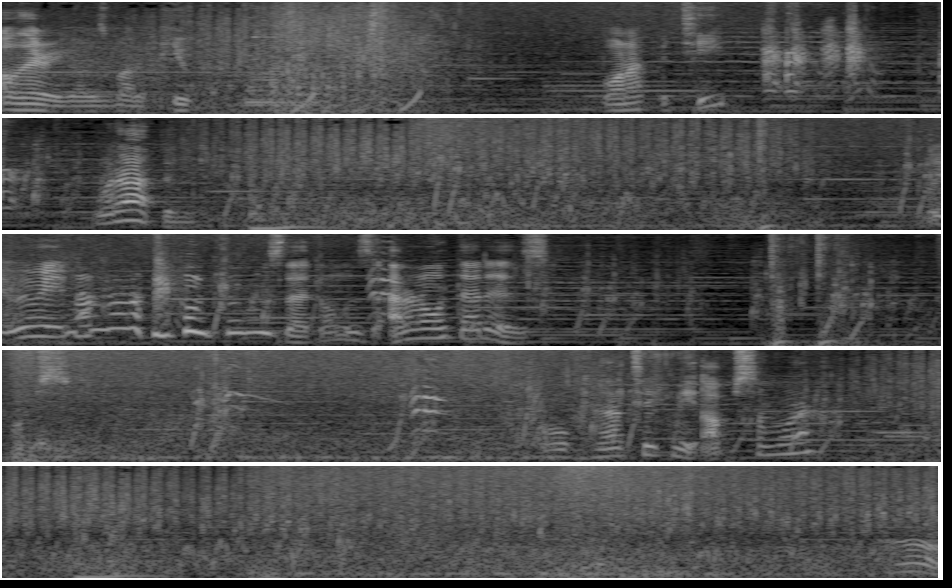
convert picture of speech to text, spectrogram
Oh, there he goes. He's about to puke. Bon appetit? What happened? Wait, wait, wait. No, no, no. Don't, don't lose that. Don't lose that. I don't know what that is. Oh, can that take me up somewhere? Oh.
